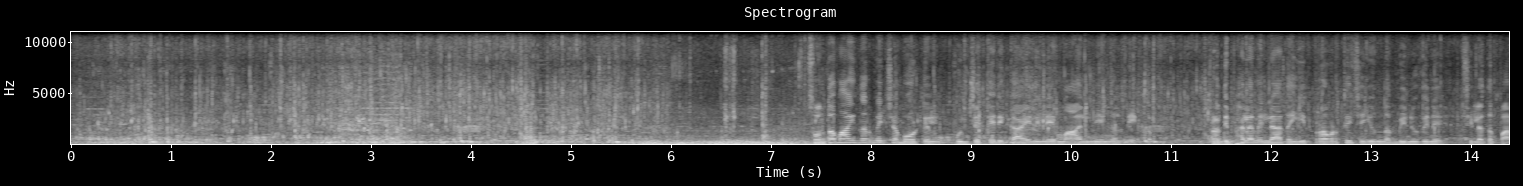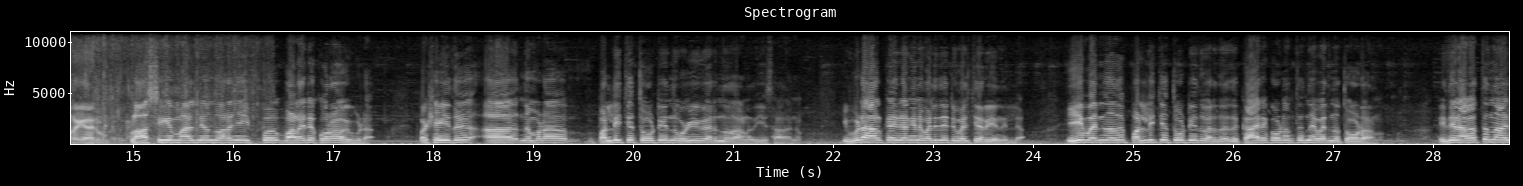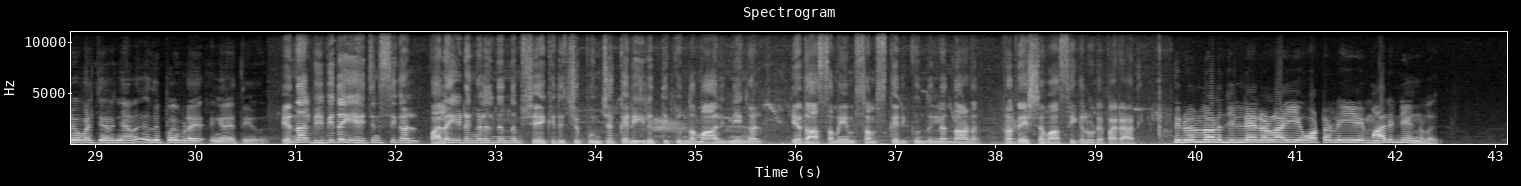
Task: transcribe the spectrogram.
സ്വന്തമായി നിർമ്മിച്ച ബോട്ടിൽ പുഞ്ചക്കരിക്കായലിലെ മാലിന്യങ്ങൾ നീക്കും. പ്രതിഫലമില്ലാതെ ഈ പ്രവൃത്തി ചെയ്യുന്ന ബിനുവിന് ചിലത് പറയാനുണ്ട്. പ്ലാസ്റ്റിക് മാലിന്യം എന്ന് പറഞ്ഞാൽ ഇപ്പോൾ വളരെ കുറവാണ് ഇവിടെ. പക്ഷേ ഇത് നമ്മുടെ പള്ളിച്ചത്തോട്ടിൽ നിന്ന് ഒഴുകി വരുന്നതാണ് ഈ സാധനം. ഇവിടെ ആൾക്കാർ അങ്ങനെ വലുതായിട്ട് വലിച്ചെറിയുന്നില്ല. ഈ വരുന്നത് പള്ളിക്കത്തോട്ട് നിന്ന് വരുന്നത്. ഇത് കാരക്കോണത്തിൽ നിന്ന് വരുന്ന തോടാണ്. ഇതിനകത്തുനിന്ന് ആരോ വലിച്ചെറിഞ്ഞാണ് ഇതിപ്പോൾ ഇവിടെ ഇങ്ങനെ എത്തിയത്. എന്നാൽ വിവിധ ഏജൻസികൾ പലയിടങ്ങളിൽ നിന്നും ശേഖരിച്ച് പുഞ്ചക്കരിയിൽ എത്തിക്കുന്ന മാലിന്യങ്ങൾ യഥാസമയം സംസ്കരിക്കുന്നില്ലെന്നാണ് പ്രദേശവാസികളുടെ പരാതി. തിരുവനന്തപുരം ജില്ലയിലുള്ള ഈ ഹോട്ടൽ ഈ മാലിന്യങ്ങൾ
